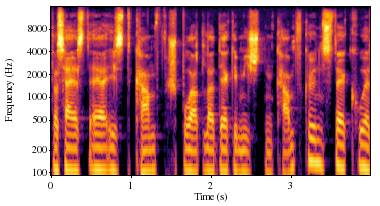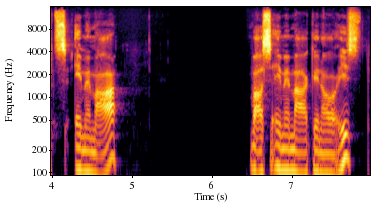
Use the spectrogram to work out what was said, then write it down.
das heißt, er ist Kampfsportler der gemischten Kampfkünste, kurz MMA. Was MMA genau ist,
